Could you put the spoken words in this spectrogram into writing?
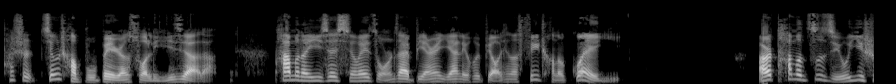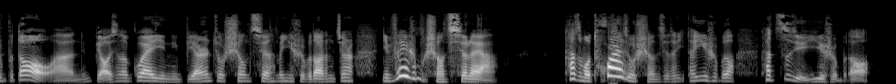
他是经常不被人所理解的。他们的一些行为总是在别人眼里会表现的非常的怪异，而他们自己又意识不到啊！你表现的怪异，你别人就生气了，他们意识不到，他们经常你为什么生气了呀？他怎么突然就生气？他他意识不到，他自己意识不到，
